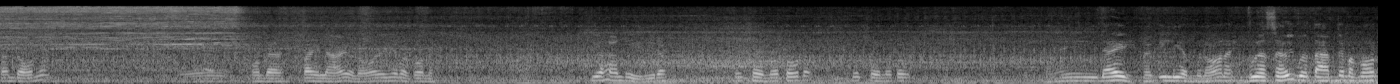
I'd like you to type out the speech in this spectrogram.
Săn đón lắm. Honda tay lái của nó đấy nhé bà con này. Chưa han rỉ gì đâu nước sơn nó tốt đó nước sơn nó tốt. Đây, đây là cái liềm của nó này. Vừa sới vừa tạt cho bà con.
